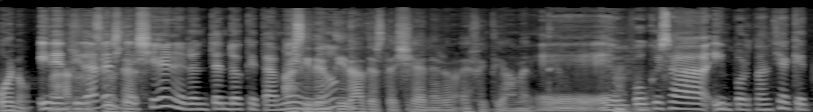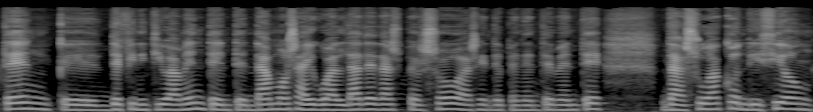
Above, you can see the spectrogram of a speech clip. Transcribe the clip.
bueno, identidades de, de xénero, entendo que tamén, as identidades ¿no? de xénero, efectivamente. Eh, un pouco esa importancia que ten que definitivamente entendamos a igualdade das persoas independentemente da súa condición condición.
